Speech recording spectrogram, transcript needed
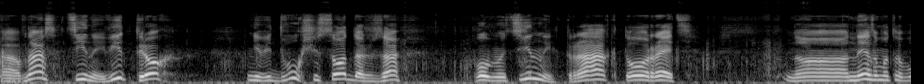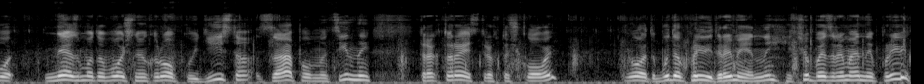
в нас ціни від 3, ні, від 2600 даже за повноцінний тракторець. На, не з мотобой не з мотобочною коробкою. Дійсно за повноцінний тракторець трьохточковий. От, буде привід ременний. Якщо безременний привід,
